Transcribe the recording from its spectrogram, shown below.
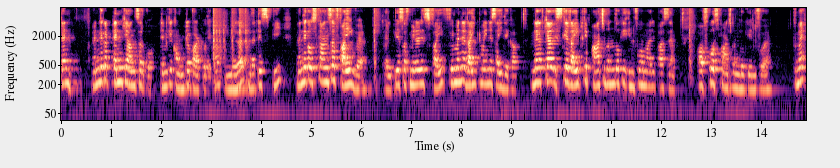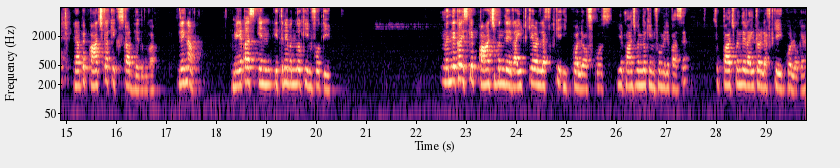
टेन मैंने देखा टेन के आंसर को टेन के काउंटर पार्ट को देखा मिरर दैट इज़ पी मैंने देखा उसका आंसर फाइव है LPS of mirror is five फिर मैंने राइट माइनस आई देखा। मैंने कहा, क्या इसके राइट के पाँच बंदों की इन्फो हमारे पास है? ऑफकोर्स पाँच बंदों की इन्फो है। तो मैं यहाँ पे पाँच का किक स्टार्ट दे दूँगा। देखना, मेरे पास इन इतने बंदों की इन्फो थी। मैंने देखा इसके पाँच बंदे राइट के और लेफ़्ट के इक्वल है ऑफकोर्स ये पाँच बंदों की इन्फो मेरे पास है। तो पाँच बंदे राइट और लेफ़्ट के इक्वल हो गए।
